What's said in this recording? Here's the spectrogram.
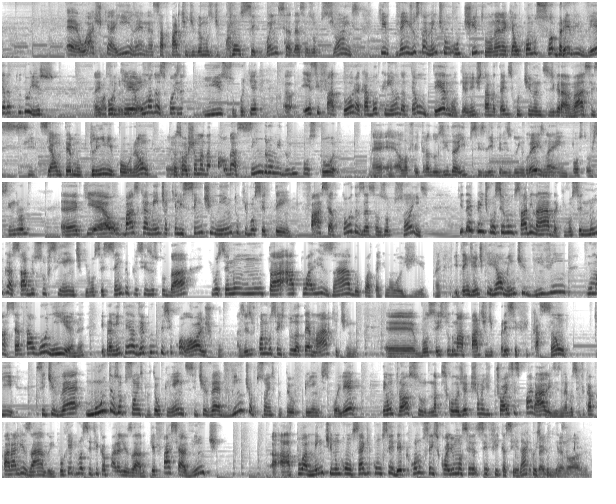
É, eu acho que aí, né, nessa parte, digamos, de consequência dessas opções, que vem justamente o, o título, né, que é o como sobreviver a tudo isso. É porque uma das coisas. Isso, porque uh, esse fator acabou criando até um termo que a gente estava até discutindo antes de gravar, se, se, se, é um termo clínico ou não. É. O pessoal chama da tal da síndrome do impostor. Né? Ela foi traduzida ipsis literis do inglês, né? Impostor Syndrome. É, que é o, basicamente aquele sentimento que você tem face a todas essas opções que de repente você não sabe nada, que você nunca sabe o suficiente, que você sempre precisa estudar que você não está atualizado com a tecnologia. Né? E tem gente que realmente vive em, em uma certa agonia, né? E para mim tem a ver com o psicológico. Às vezes, quando você estuda até marketing, é, você estuda uma parte de precificação que se tiver muitas opções para o teu cliente, se tiver 20 opções para o teu cliente escolher, tem um troço na psicologia que chama de choices paralysis, né? Você fica paralisado. E por que, que você fica paralisado? Porque face a 20, a, a, tua mente não consegue conceber, porque quando você escolhe uma, você, você fica, será você que eu escolhi 19. a certa?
